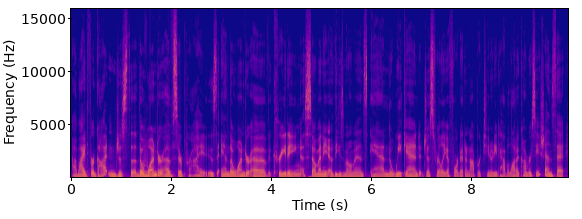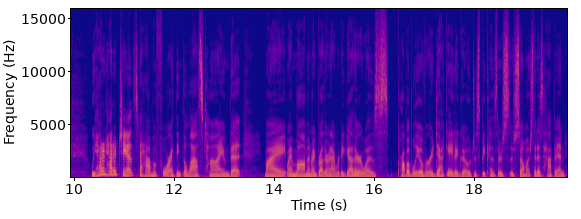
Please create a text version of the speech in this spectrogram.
um, I'd forgotten just the, the wonder of surprise and the wonder of creating so many of these moments. And the weekend just really afforded an opportunity to have a lot of conversations that we hadn't had a chance to have before. I think the last time that my my mom and my brother and I were together was probably over a decade ago just because there's there's so much that has happened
